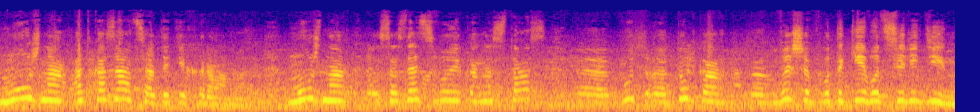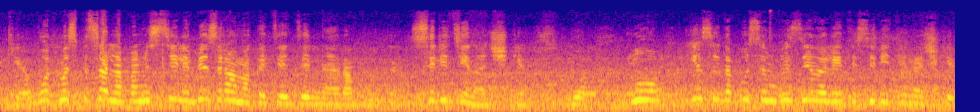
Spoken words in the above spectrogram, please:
Можно отказаться от этих рамок, можно создать свой иконостас, э, вот э, только э, вышив вот такие вот серединки. Вот мы специально поместили без рамок эти отдельные работы, серединочки. Вот. Но если, допустим, вы сделали эти серединочки,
